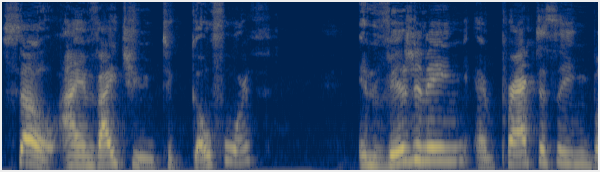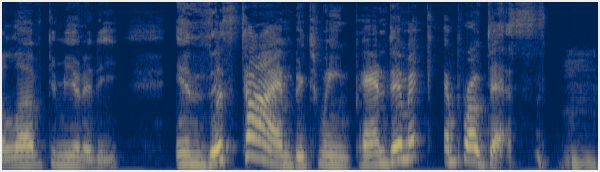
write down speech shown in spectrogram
So I invite you to go forth envisioning and practicing beloved community in this time between pandemic and protests, mm.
